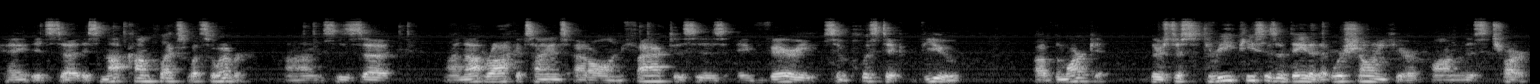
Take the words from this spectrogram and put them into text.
Okay, it's uh, it's not complex whatsoever. this is not rocket science at all. In fact, this is a very simplistic view of the market. There's just three pieces of data that we're showing here on this chart.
